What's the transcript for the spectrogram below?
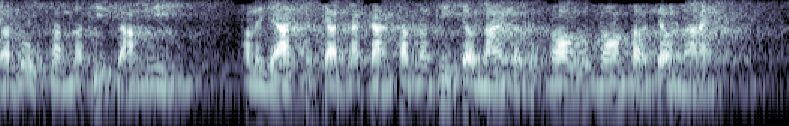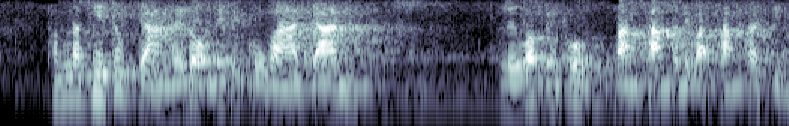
ต่อลูกทำหน้าที่สามีภรรยาช่วยกันละกันทำหน้าที่เจ้านายต่อลูกน้องลูกน้องต่อเจ้านายทำหน้าที่ทุกอย่างในโลกนี้เป็นครูบาอาจารย์ หรือว่าเป็นผู้ฟังธรรมปฏิบัติธรรมก็จริง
